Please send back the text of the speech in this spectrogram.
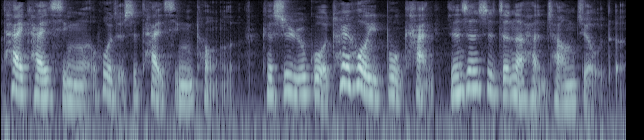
太开心了，或者是太心痛了。可是如果退后一步看，人生是真的很长久的。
